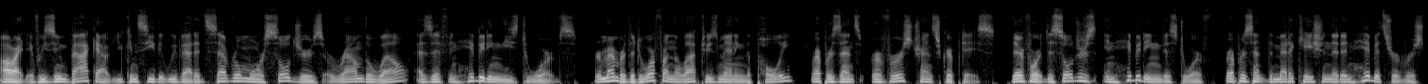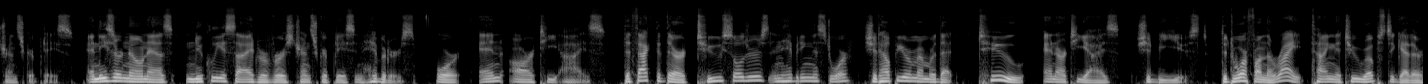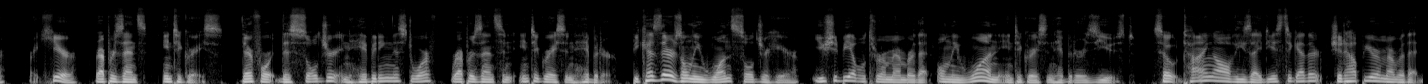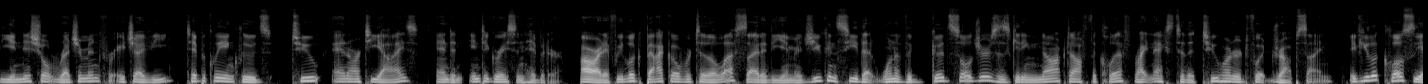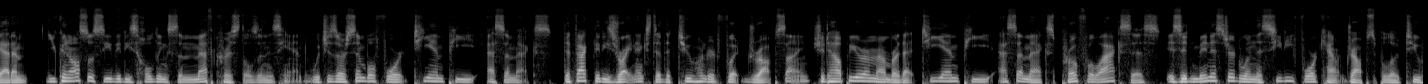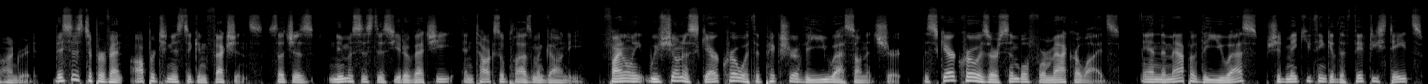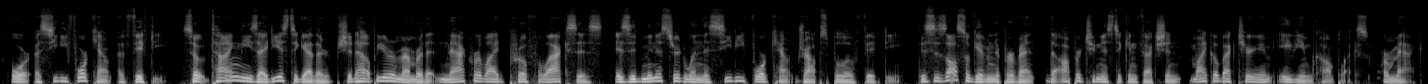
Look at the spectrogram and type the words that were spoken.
All right, if we zoom back out, you can see that we've added several more soldiers around the well as if inhibiting these dwarves. Remember, the dwarf on the left who's manning the pulley represents reverse transcriptase. Therefore, the soldiers inhibiting this dwarf represent the medication that inhibits reverse transcriptase. And these are known as nucleoside reverse transcriptase inhibitors, or NRTIs. The fact that there are two soldiers inhibiting this dwarf should help you remember that two NRTIs should be used. The dwarf on the right, tying the two ropes together right here, represents integrase. Therefore, this soldier inhibiting this dwarf represents an integrase inhibitor. Because there is only one soldier here, you should be able to remember that only one integrase inhibitor is used. So tying all these ideas together should help you remember that the initial regimen for HIV typically includes two NRTIs and an integrase inhibitor. All right, if we look back over to the left side of the image, you can see that one of the good soldiers is getting knocked off the cliff right next to the 200 foot drop sign. If you look closely at him, you can also see that he's holding some meth crystals in his hand, which is our symbol for TMP SMX. The fact that he's right next to the 200 foot drop sign should help you remember that TMP SMX prophylaxis is administered when the CD4 count drops below 200. This is to prevent opportunistic infections, such as Pneumocystis jirovecii and Toxoplasma gondii. Finally, we've shown a scarecrow with a picture of the US on its shirt. The scarecrow is our symbol for macrolides, and the map of the US should make you think of the 50 states or a CD4 count of 50. So, tying these ideas together should help you remember that macrolide prophylaxis is administered when the CD4 count drops below 50. This is also given to prevent the opportunistic infection Mycobacterium avium complex, or MAC.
